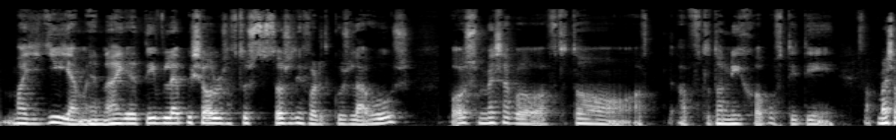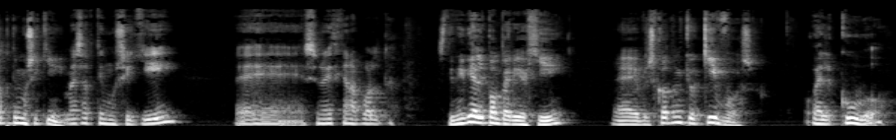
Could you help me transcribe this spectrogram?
μαγική για μένα γιατί βλέπεις όλους αυτούς τους τόσο διαφορετικούς λαούς πώς μέσα από αυτό, το, αυτό τον ήχο, από αυτή τη, Μέσα από τη μουσική. μέσα από τη μουσική ε, συνοήθηκαν απόλυτα. Στην ίδια λοιπόν περιοχή ε, βρισκόταν και ο Κύβος, Ο Ελκούβο.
